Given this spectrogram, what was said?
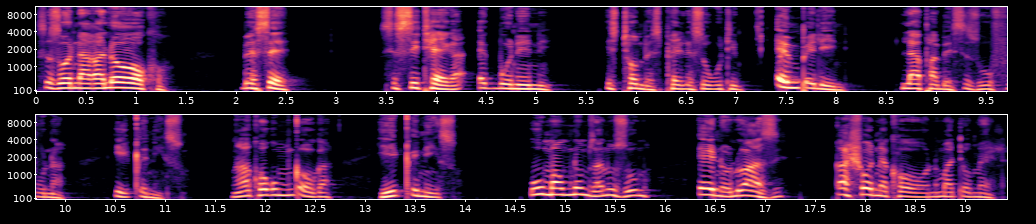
Sizonaka lokho bese sisitheka ekuboneni isithombe siphelele sokuthi empeleni lapha besizofuna iqiniso. Ngakho kumqoka iqiniso. Uma umnomzana uzuma enolwazi kashone khona umatomela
